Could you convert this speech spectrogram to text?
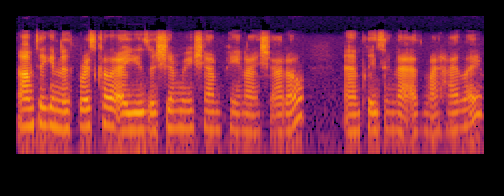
Now I'm taking the first color, I use a shimmery champagne eyeshadow and placing that as my highlight.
